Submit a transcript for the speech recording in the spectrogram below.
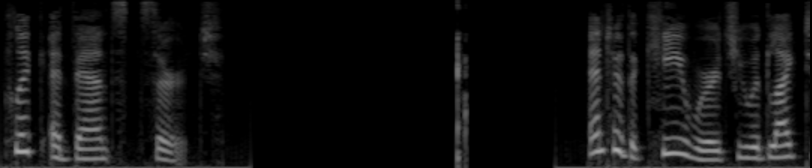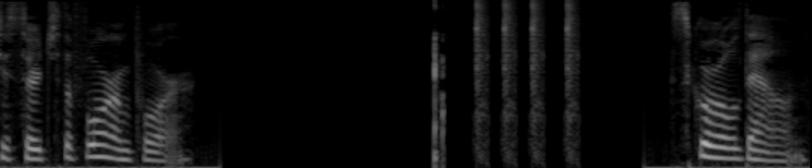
Click Advanced Search. Enter the keywords you would like to search the forum for. Scroll down.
